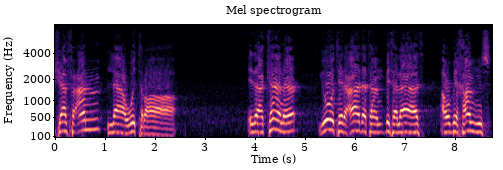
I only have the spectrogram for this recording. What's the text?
شفعا لا وترا. إذا كان يوتر عادة بثلاث أو بخمس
